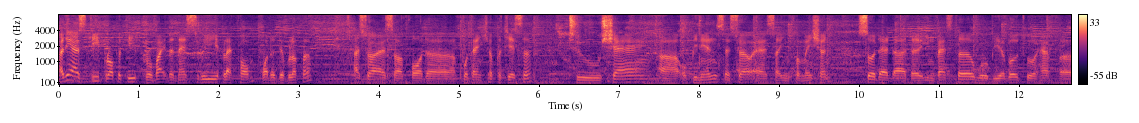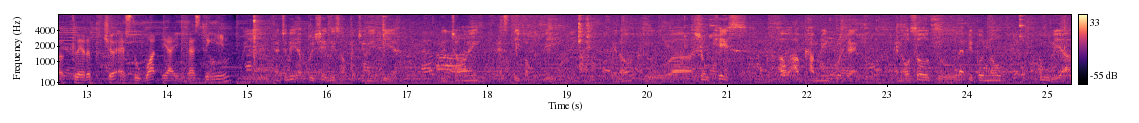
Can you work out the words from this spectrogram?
I think ST Property provide the necessary platform for the developer as well as uh, for the potential purchaser to share uh, opinions as well as uh, information so that uh, the investor will be able to have a clearer picture as to what they are investing in. We actually appreciate this opportunity uh, to join ST Property, you know, to uh, showcase our upcoming project and also to let people know who we are.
